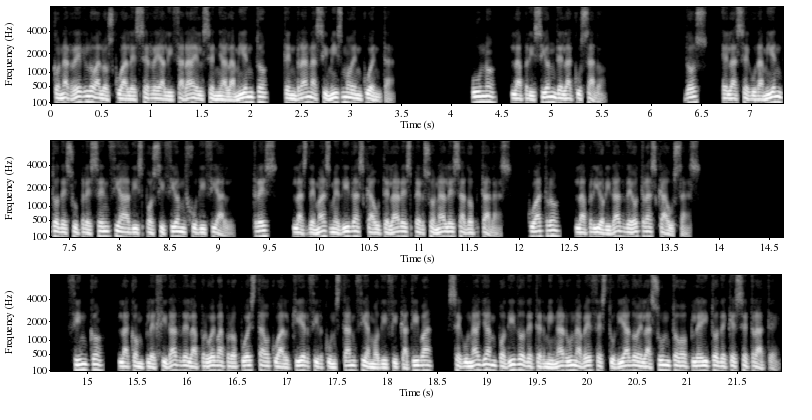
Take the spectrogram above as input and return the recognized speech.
con arreglo a los cuales se realizará el señalamiento, tendrán asimismo en cuenta. 1. La prisión del acusado. 2. El aseguramiento de su presencia a disposición judicial. 3. Las demás medidas cautelares personales adoptadas. 4. La prioridad de otras causas. 5. La complejidad de la prueba propuesta o cualquier circunstancia modificativa, según hayan podido determinar una vez estudiado el asunto o pleito de que se trate.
